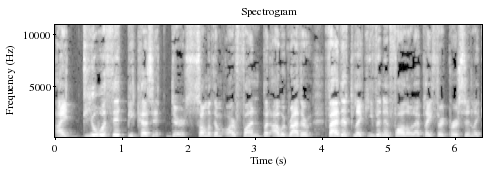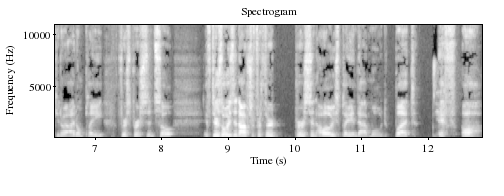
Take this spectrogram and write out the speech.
I deal with it because it, there's some of them are fun, but I would rather if I had to like even in Fallout, I play third person. Like you know, I don't play first person. So if there's always an option for third person, I'll always play in that mode. But if oh,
